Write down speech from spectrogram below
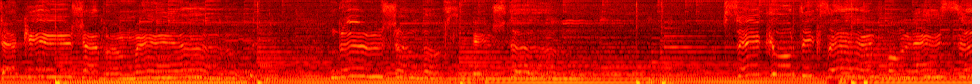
taki, żebym mył Dyszendąc işte Sekor tiksek polisi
